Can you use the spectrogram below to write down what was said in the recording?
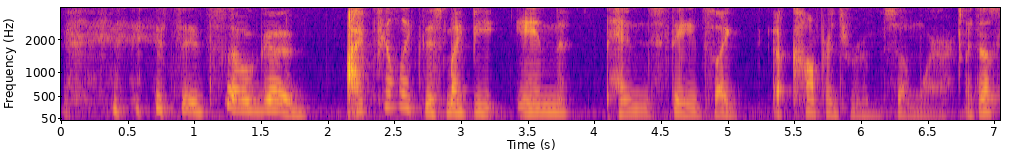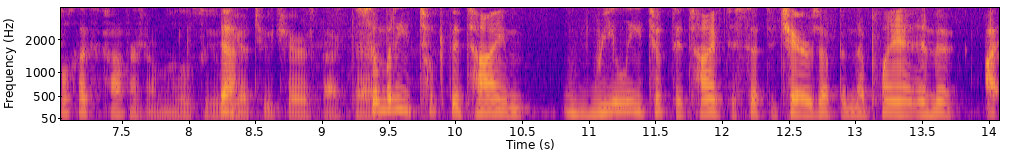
It's it's so good. I feel like this might be in Penn State's like a conference room somewhere. It does look like a conference room. It looks like Yeah. we got two chairs back there. Somebody took the time, really took the time to set the chairs up in the plant, and the, I,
